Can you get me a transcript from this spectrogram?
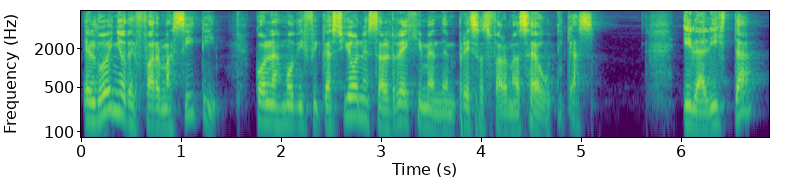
el dueño de Pharmacity con las modificaciones al régimen de empresas farmacéuticas. Y la lista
